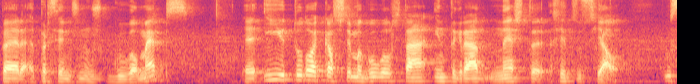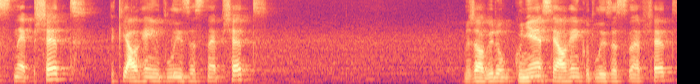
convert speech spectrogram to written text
para aparecermos nos Google Maps uh, e todo o ecossistema Google está integrado nesta rede social. O Snapchat Aqui alguém utiliza Snapchat? Mas já ouviram? Conhecem alguém que utiliza Snapchat?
